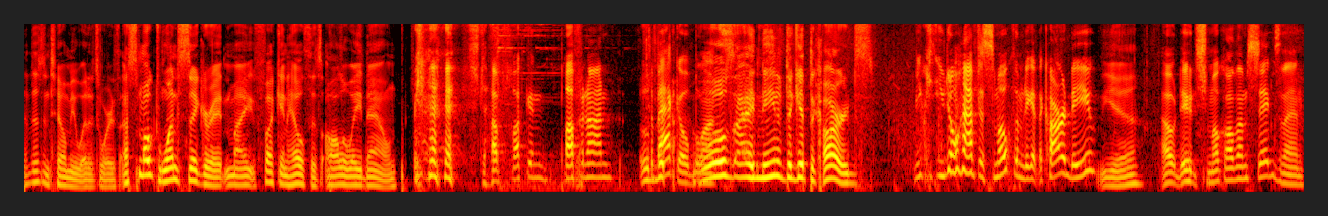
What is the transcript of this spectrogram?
it doesn't tell me what it's worth. I smoked one cigarette and my fucking health is all the way down. Stop fucking puffing on tobacco blunts. Well, I needed to get the cards. You, you don't have to smoke them to get the card, do you? Yeah. Oh, dude, smoke all them cigs then.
